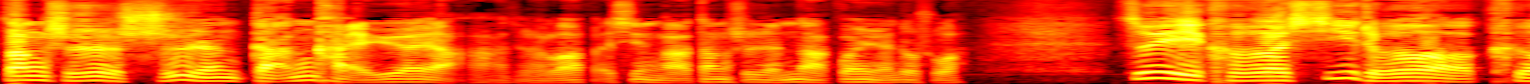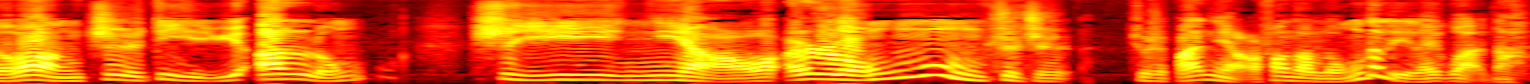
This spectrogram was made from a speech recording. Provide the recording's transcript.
当时时人感慨曰：“呀啊，就是老百姓啊，当时人呐，官员都说，最可惜者，渴望置地于安龙，是以鸟而龙之之，就是把鸟放到笼子里来管呐。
